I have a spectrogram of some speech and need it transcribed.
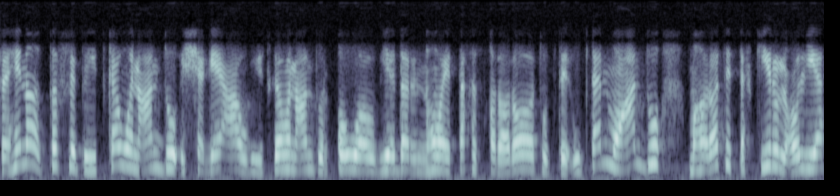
فهنا الطفل بيتكون عنده الشجاعة وبيتكون عنده القوة وبيقدر إن هو يتخذ قرارات وبت... وبتنمو عنده مهارات التفكير العليا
